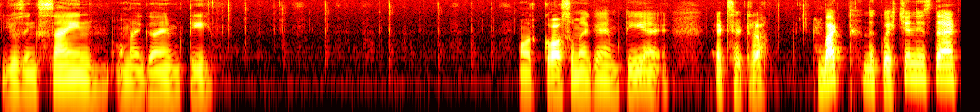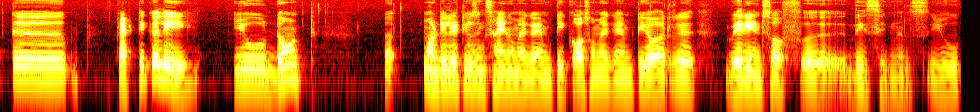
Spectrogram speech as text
using sine omega mt or cos omega mt uh, etc. But the question is that uh, practically you do not uh, modulate using sine omega mt, cos omega mt or uh, variants of uh, these signals. You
